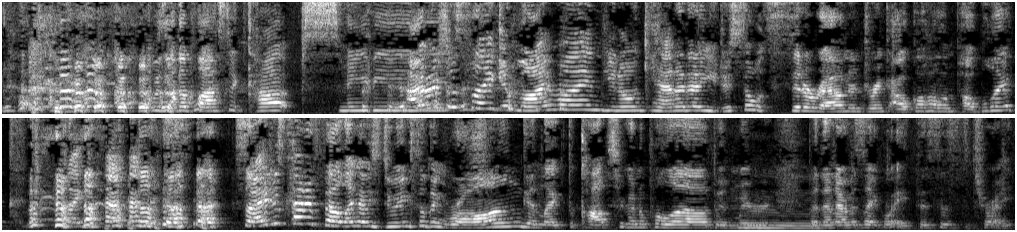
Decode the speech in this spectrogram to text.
Was it the plastic cups? Maybe. I was just like, in my mind, you know, in Canada, you just don't sit around and drink alcohol in public like that. so I just kind of felt like I was doing something wrong, and like the cops are gonna pull up, and we were. Mm. But then I was like, wait, this is Detroit.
